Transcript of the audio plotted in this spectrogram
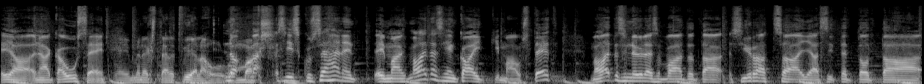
ja aika usein. Ei, meneekö tää nyt vielä No mä, hullummaksi? siis kun sehän ei, ei mä, mä laitan siihen kaikki mausteet. Mä laitan sinne yleensä vaan tota siratsaa ja sitten tota, öö,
